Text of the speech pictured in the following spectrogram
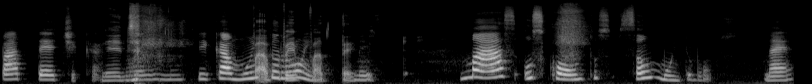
patética. É. Não, não fica muito Papel ruim. Mas os contos são muito bons, né?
